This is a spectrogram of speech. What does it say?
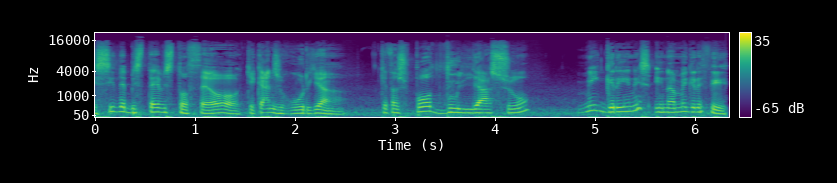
εσύ δεν πιστεύεις στο Θεό και κάνεις γούρια. Και θα σου πω, δουλειά σου, μην κρίνει ή να μην κρυθεί.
